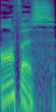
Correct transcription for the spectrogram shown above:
office.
